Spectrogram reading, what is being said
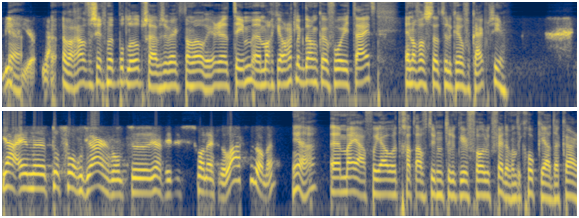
die vier. Ja. We gaan het voorzichtig met potlood opschrijven, zo werkt het dan wel weer. Tim, mag ik jou hartelijk danken voor je tijd. En alvast natuurlijk heel veel kijkplezier. Ja, en uh, tot volgend jaar. Want uh, ja, dit is gewoon even de laatste dan, hè? Ja, uh, maar ja, voor jou het gaat af en toe natuurlijk weer vrolijk verder. Want ik gok, ja, Dakar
